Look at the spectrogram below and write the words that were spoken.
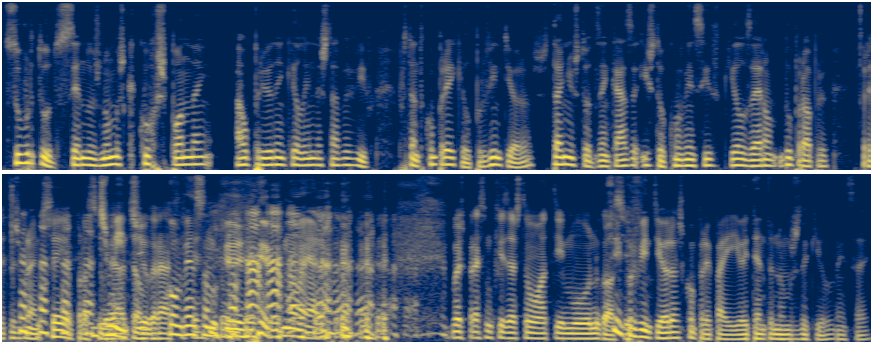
sobretudo sendo os números que correspondem ao período em que ele ainda estava vivo. Portanto, comprei aquilo por 20 euros, tenho-os todos em casa e estou convencido que eles eram do próprio Freitas Branco. Sim, Desmintam, convençam-me que não era. Mas parece-me que fizeste um ótimo negócio. Sim, por 20 euros comprei para aí 80 números daquilo, nem sei.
